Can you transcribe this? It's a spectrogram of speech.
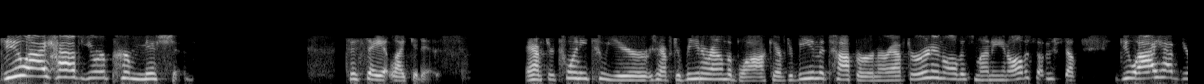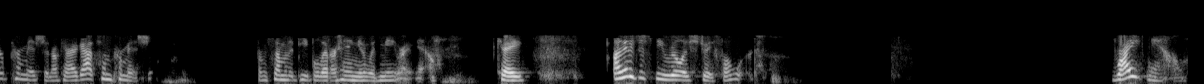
Do I have your permission to say it like it is? After 22 years, after being around the block, after being the top earner, after earning all this money and all this other stuff, do I have your permission? Okay, I got some permission from some of the people that are hanging with me right now. Okay, I'm going to just be really straightforward. Right now,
